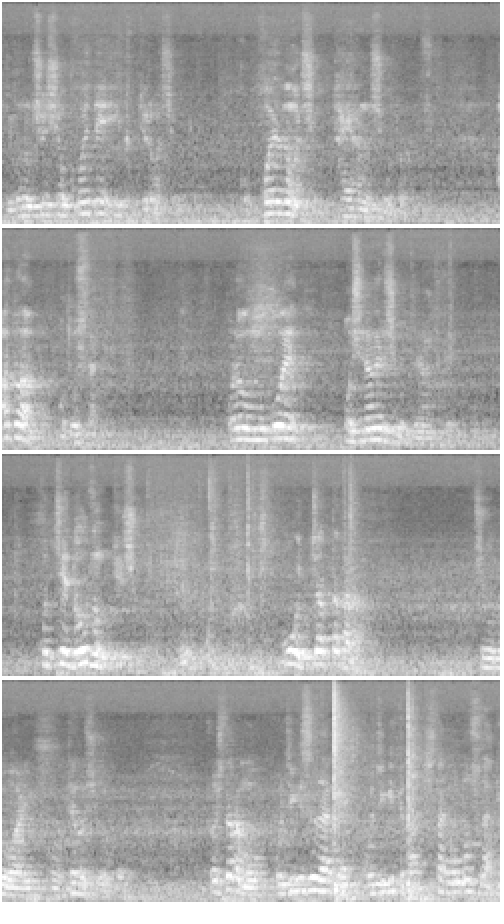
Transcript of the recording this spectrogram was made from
自分の中心を超えていくっていうのが仕事。超えるのが仕事。大半の仕事なんですあとは落とすだけこれを向こうへ押し投げる仕事じゃなくてこっちへどうぞっていう仕事。もう行っちゃったから仕事終わりこの手の仕事。そしたらもうお辞儀するだけお辞儀ってか下に落とすだけ。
